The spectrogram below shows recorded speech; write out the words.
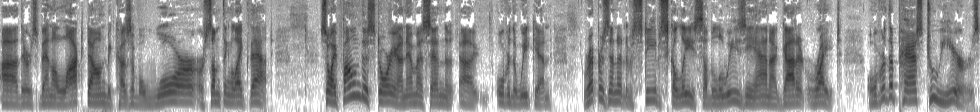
Uh, there's been a lockdown because of a war or something like that. So I found this story on MSN uh, over the weekend. Representative Steve Scalise of Louisiana got it right. Over the past two years,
